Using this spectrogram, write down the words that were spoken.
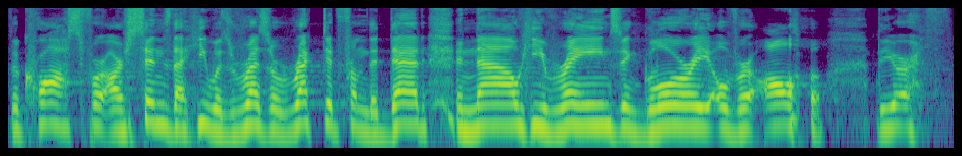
the cross for our sins, that he was resurrected from the dead, and now he reigns in glory over all the earth.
